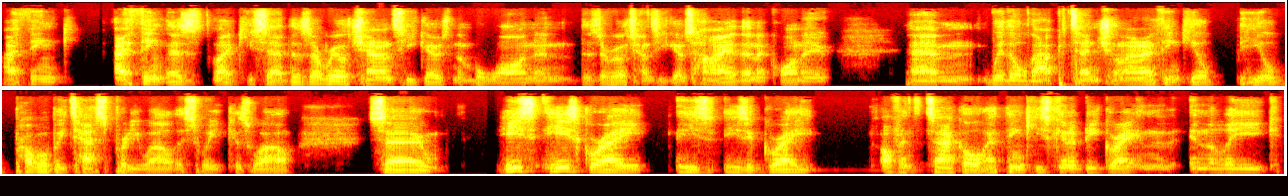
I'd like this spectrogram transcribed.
I think I think there's like you said, there's a real chance he goes number one, and there's a real chance he goes higher than Ekwonu um, with all that potential. And I think he'll he'll probably test pretty well this week as well. So he's he's great. He's he's a great offensive tackle. I think he's going to be great in the in the league.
